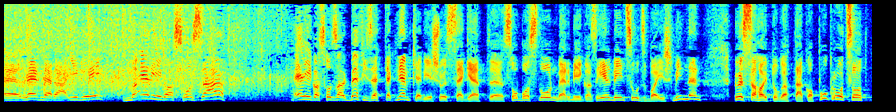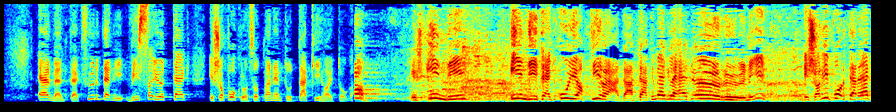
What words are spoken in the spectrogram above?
eh, lenne rá igény. Na elég az hozzá, Elég az hozzá, hogy befizettek nem kevés összeget eh, Szoboszlón, mert még az élménycucba is minden, összehajtogatták a pokrócot, elmentek fürdeni, visszajöttek, és a pokrócot már nem tudták kihajtogatni. És indít, indít egy újabb tirádát, tehát meg lehet őrülni, és a riporterek,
